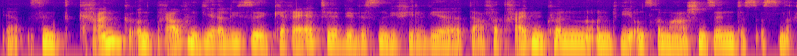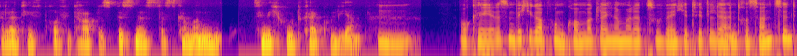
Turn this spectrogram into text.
ja, sind krank und brauchen Dialysegeräte. Wir wissen, wie viel wir da vertreiben können und wie unsere Margen sind. Das ist ein relativ profitables Business. Das kann man ziemlich gut kalkulieren. Mhm. Okay, das ist ein wichtiger Punkt. Kommen wir gleich nochmal dazu, welche Titel da interessant sind.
